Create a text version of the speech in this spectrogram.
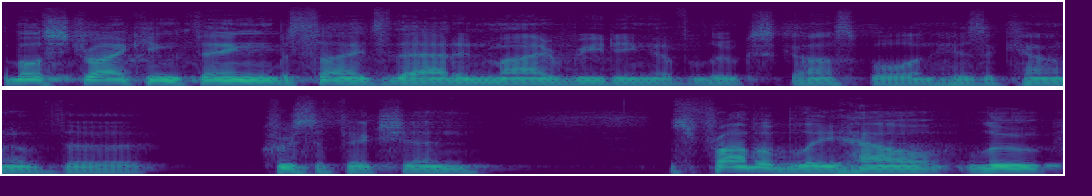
The most striking thing, besides that, in my reading of Luke's gospel and his account of the crucifixion, is probably how Luke,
